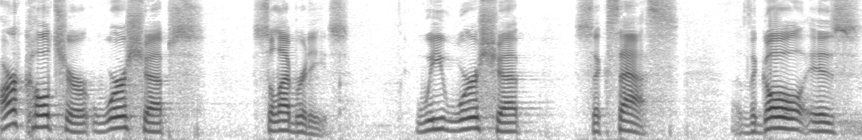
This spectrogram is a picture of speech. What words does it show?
Our culture worships celebrities, we worship success. The goal is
